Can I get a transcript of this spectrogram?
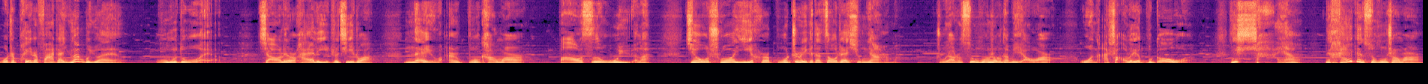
我这陪着罚站冤不冤呀？不多呀。”小六还理直气壮。那玩意儿不扛玩，宝四无语了。就说一盒不至于给他揍这熊样吗？主要是孙洪胜他们也要玩，我拿少了也不够啊！你傻呀？你还跟孙洪胜玩？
